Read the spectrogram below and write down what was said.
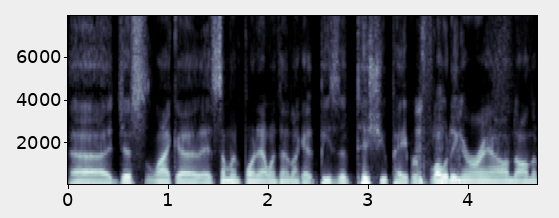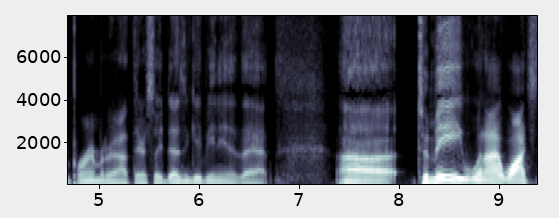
uh, just like a, as someone pointed out one time, like a piece of tissue paper floating around on the perimeter out there. So he doesn't give you any of that. Uh, to me, when I watch,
